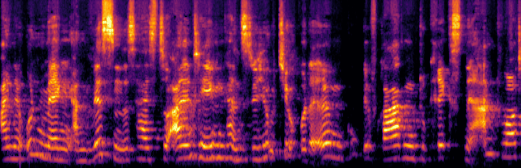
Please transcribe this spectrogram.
eine Unmenge an Wissen. Das heißt, zu allen Themen kannst du YouTube oder irgendein Google fragen. Du kriegst eine Antwort.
